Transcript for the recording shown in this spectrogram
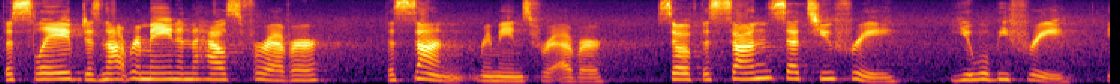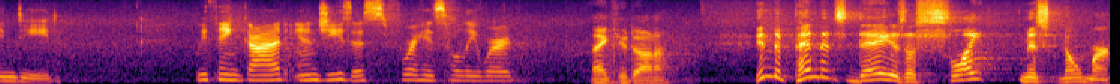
The slave does not remain in the house forever, the son remains forever. So if the son sets you free, you will be free indeed. We thank God and Jesus for his holy word. Thank you, Donna. Independence Day is a slight misnomer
